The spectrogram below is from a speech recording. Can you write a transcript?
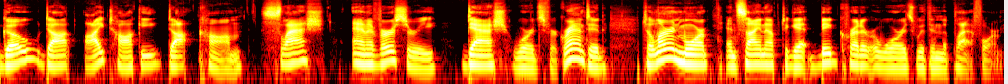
go.italki.com slash anniversary dash words for granted to learn more and sign up to get big credit rewards within the platform.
